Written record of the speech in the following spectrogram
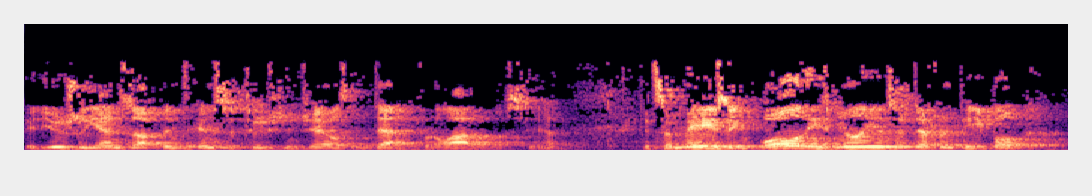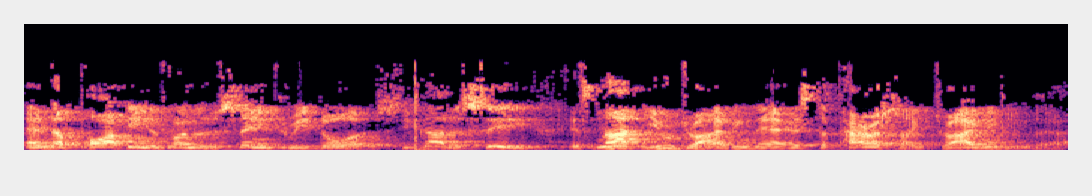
It usually ends up into institution jails and death for a lot of us, yeah? It's amazing. All these millions of different people end up parking in front of the same three doors. You gotta see, it's not you driving there, it's the parasite driving you there.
